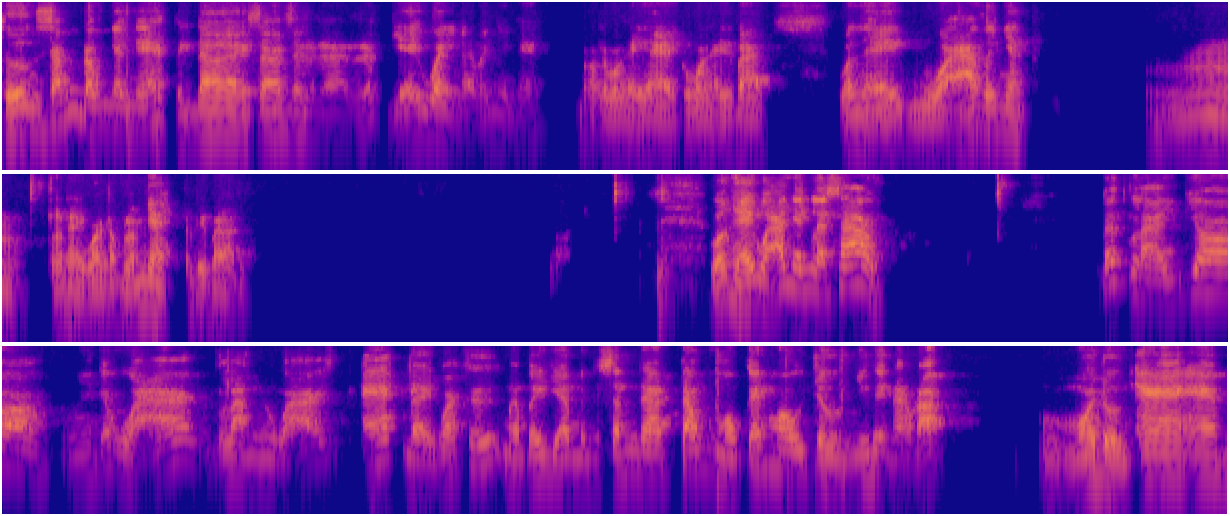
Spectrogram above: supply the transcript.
thường sống trong nhân ác thì đời sao sinh rất dễ quay lại với nhân ác đó là quan hệ hai còn quan hệ thứ ba quan hệ quả với nhân. Uhm, cái này quan trọng lắm nha thứ ba quan hệ quả nhân là sao? Tức là do cái quả lành quả ác đời quá khứ mà bây giờ mình sinh ra trong một cái môi trường như thế nào đó? Môi trường a a b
